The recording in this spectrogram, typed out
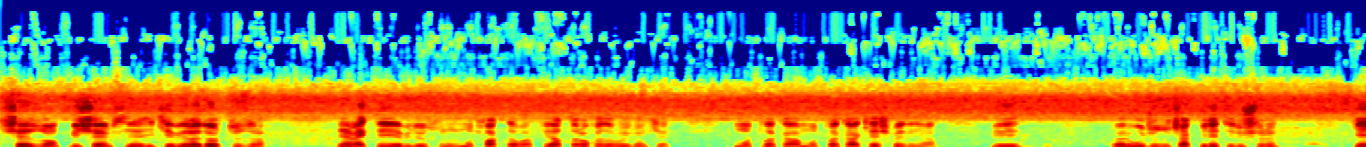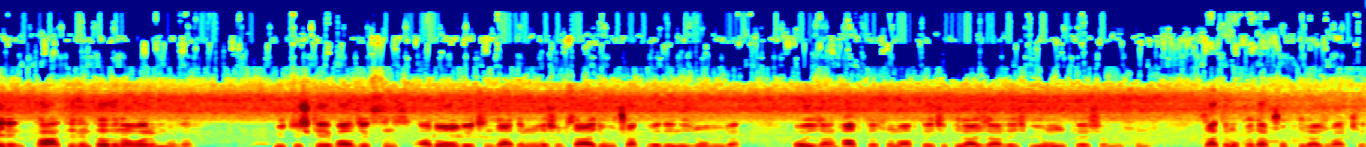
şezlong, bir şemsiye, iki bira 400 lira. Yemek de yiyebiliyorsunuz, mutfak da var. Fiyatlar o kadar uygun ki. Mutlaka mutlaka keşfedin ya. Bir böyle ucuz uçak bileti düşürün. Gelin tatilin tadına varın burada. Müthiş keyif alacaksınız. Ada olduğu için zaten ulaşım sadece uçak ve deniz yoluyla. O yüzden hafta sonu hafta içi plajlarda hiçbir yoğunluk da yaşamıyorsunuz. Zaten o kadar çok plaj var ki.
